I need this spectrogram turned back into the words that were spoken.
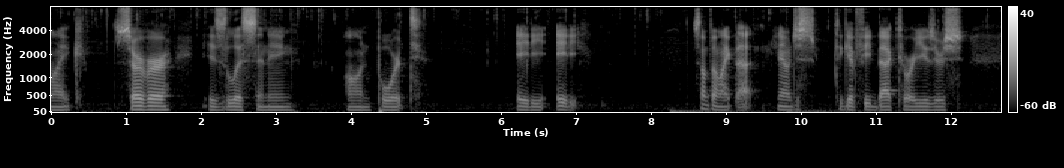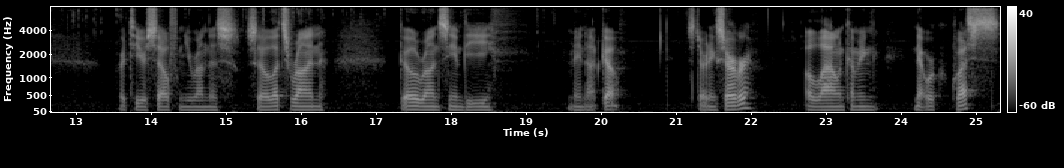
like server is listening on port 8080. Something like that. You know, just to give feedback to our users or to yourself when you run this. So let's run go run cmd main.go. Starting server, allow incoming network requests,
